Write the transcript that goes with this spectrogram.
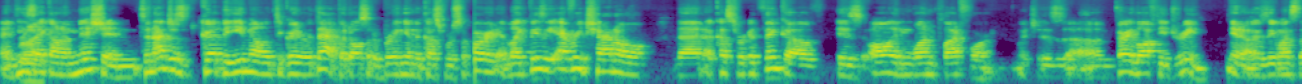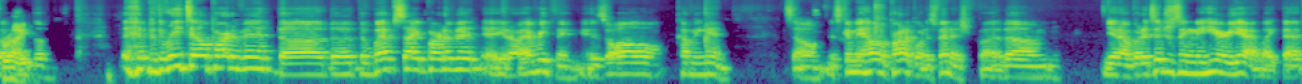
And he's Right. like on a mission to not just get the email integrated with that, but also to bring in the customer support and like basically every channel that a customer could think of is all in one platform, which is a very lofty dream. You know, because he wants the, Right. the the retail part of it, the the the website part of it, you know, everything is all coming in. So it's gonna be a hell of a product when it's finished. But um, you know, but it's interesting to hear, yeah, like that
